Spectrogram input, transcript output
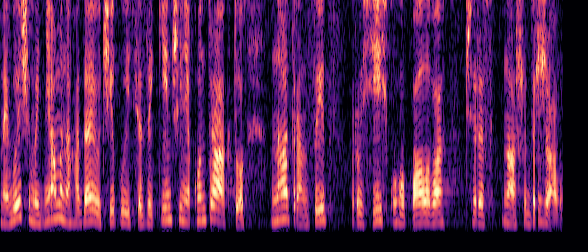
найближчими днями нагадаю, очікується закінчення контракту на транзит російського палива через нашу державу.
